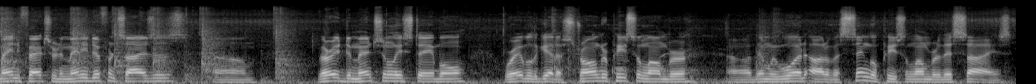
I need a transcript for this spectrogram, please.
manufactured in many different sizes, um, very dimensionally stable. We're able to get a stronger piece of lumber uh, than we would out of a single piece of lumber this size.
